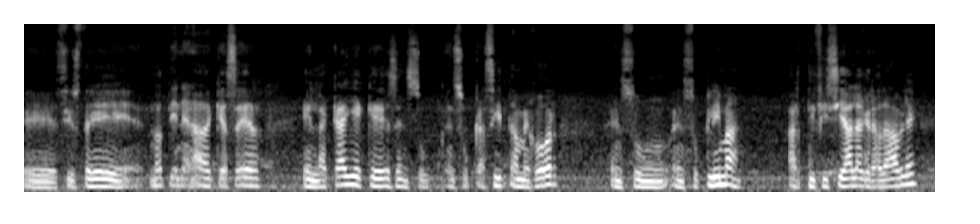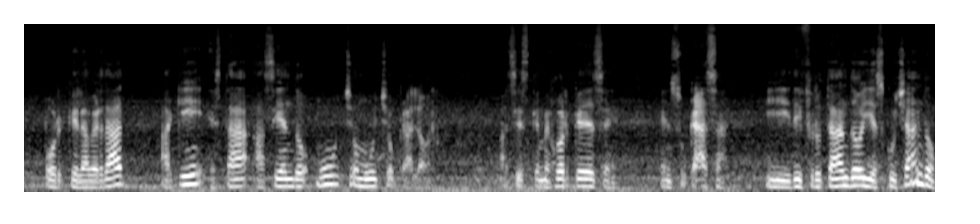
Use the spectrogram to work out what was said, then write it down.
Eh, si usted no tiene nada que hacer en la calle, que es en su, en su casita mejor, en su, en su clima artificial agradable, porque la verdad aquí está haciendo mucho, mucho calor. Así es que mejor quédese en su casa y disfrutando y escuchando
